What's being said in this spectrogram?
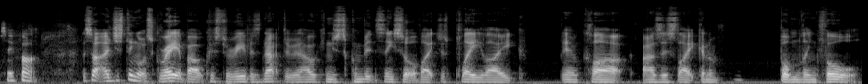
so far. so I just think what's great about Christopher Reeve as an actor is how he can just convincingly sort of like just play like you know Clark as this like kind of bumbling fool.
